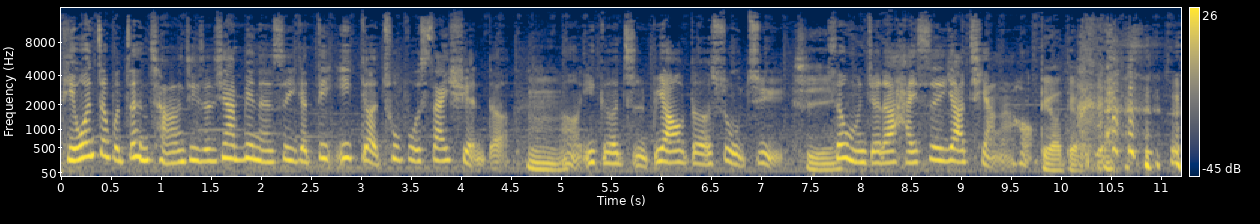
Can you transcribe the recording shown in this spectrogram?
体温正不正常，其实现在变成是一个第一个初步筛选的嗯，呃一个指标的数据，是所以，我们觉得还是要抢啊，吼。对啊对啊对。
